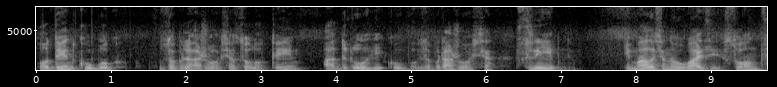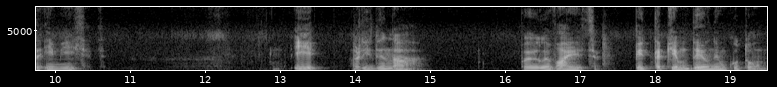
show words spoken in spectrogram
один кубок зображувався золотим, а другий кубок зображувався срібним. І малося на увазі сонце і місяць. І рідина переливається під таким дивним кутом,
